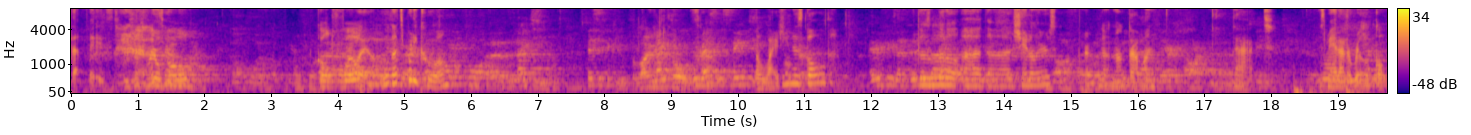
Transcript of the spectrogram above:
that face. Is this Real So- gold. Gold foil. Oh, that's pretty cool. Specifically, The lighting is gold. the rest is painted. The lighting is gold. Those little, uh, the chandeliers. Or, no, not that one. That is made out of real gold.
